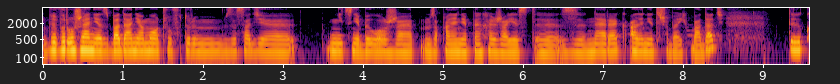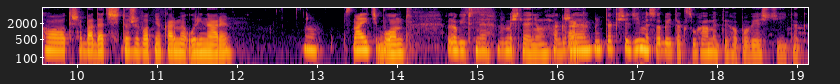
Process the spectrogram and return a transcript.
wywróżenie z badania moczu, w którym w zasadzie nic nie było, że zapalenie pęcherza jest y, z nerek, ale nie trzeba ich badać, tylko trzeba dać dożywotnio karmę urinary. No. Znajdź błąd. Logiczny w myśleniu. Także tak. siedzimy sobie i tak słuchamy tych opowieści i tak,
